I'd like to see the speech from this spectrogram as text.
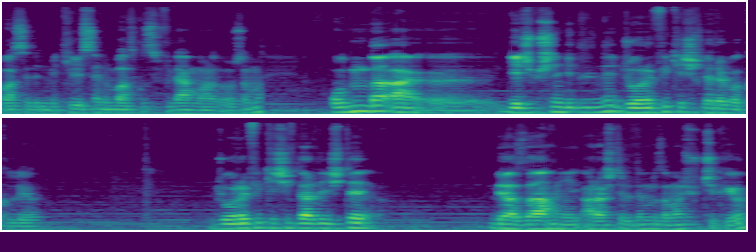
bahsedilme, kilisenin baskısı falan vardı o zaman. Onun da e, geçmişine gidildiğinde coğrafi keşiflere bakılıyor. Coğrafi keşiflerde işte biraz daha hani araştırdığımız zaman şu çıkıyor.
